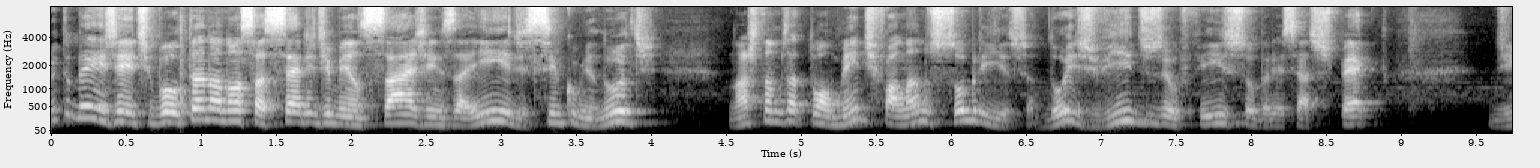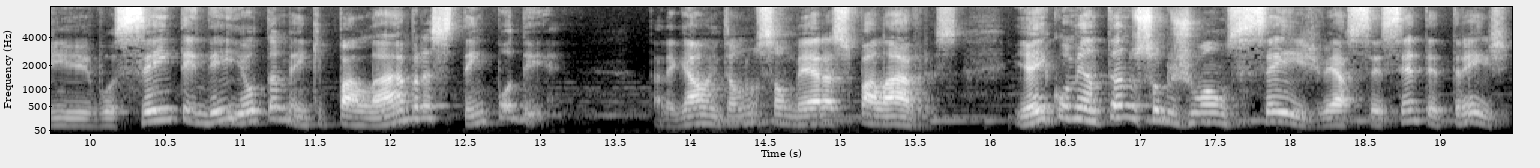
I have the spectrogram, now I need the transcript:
Muito bem, gente, voltando à nossa série de mensagens aí de cinco minutos, nós estamos atualmente falando sobre isso. Dois vídeos eu fiz sobre esse aspecto de você entender e eu também que palavras têm poder. Tá legal? Então não são meras palavras. E aí, comentando sobre João 6, verso 63,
